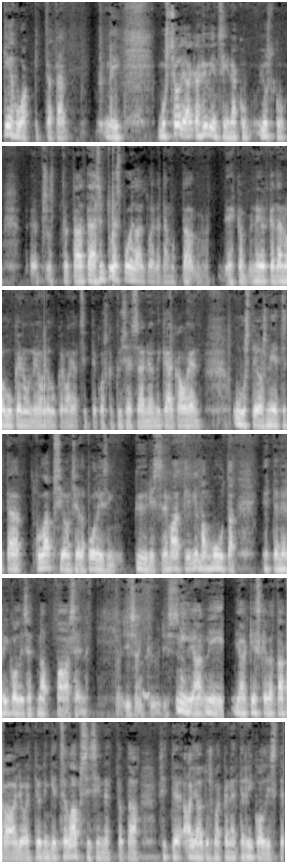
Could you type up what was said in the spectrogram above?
kehuakin tätä, niin musta se oli aika hyvin siinä, kun just kun tota, tämä nyt tulee spoilailtua tätä, mutta ehkä ne, jotka tämän on lukenut, niin on ne lukenut ajat sitten, koska kyseessä ei ole mikään kauhean uusi teos, niin että tämä, kun lapsi on siellä poliisin kyydissä. Ja mä ajattelin ilman muuta, että ne rikolliset nappaa sen. Tai isän kyydissä. Niin, ja, niin, ja keskellä takaa jo. Että jotenkin, että se lapsi sinne tota, sitten ajautus vaikka näiden rikollisten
